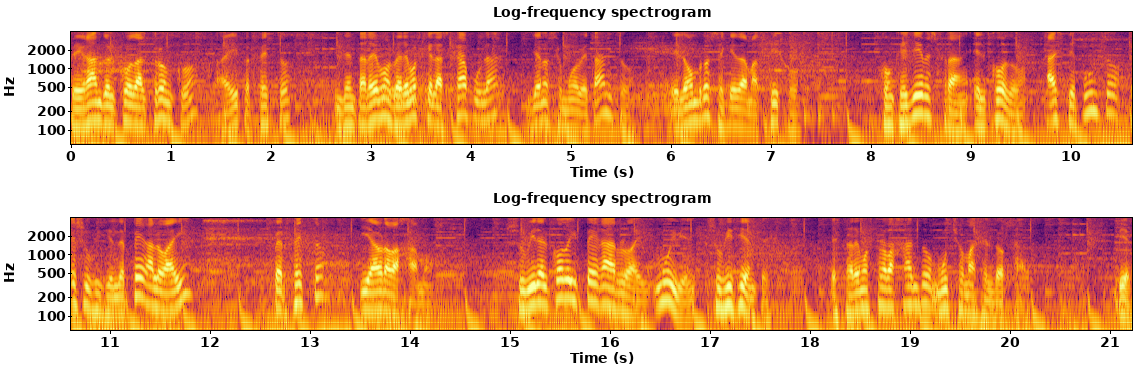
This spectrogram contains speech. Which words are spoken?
pegando el codo al tronco, ahí, perfecto, intentaremos, veremos que la escápula ya no se mueve tanto, el hombro se queda más fijo. Con que lleves, Fran, el codo a este punto es suficiente, pégalo ahí, perfecto, y ahora bajamos. Subir el codo y pegarlo ahí, muy bien, suficiente. Estaremos trabajando mucho más el dorsal. Bien,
